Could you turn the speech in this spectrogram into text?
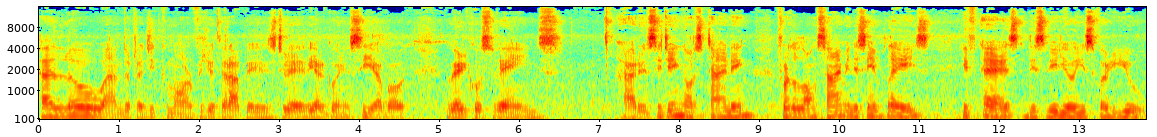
Hello, I'm Dr. Ajith Kumar, physiotherapist. Today we are going to see about varicose veins. Are you sitting or standing for the long time in the same place? If yes, this video is for you.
